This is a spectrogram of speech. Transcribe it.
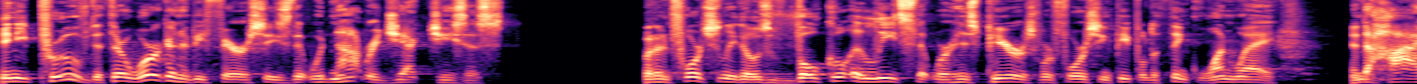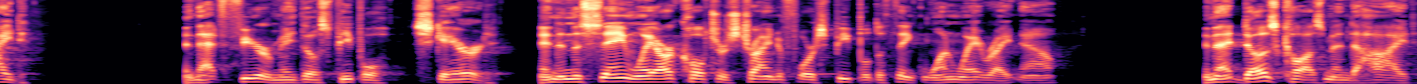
And he proved that there were going to be Pharisees that would not reject Jesus. But unfortunately, those vocal elites that were his peers were forcing people to think one way and to hide. And that fear made those people scared. And in the same way, our culture is trying to force people to think one way right now. And that does cause men to hide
